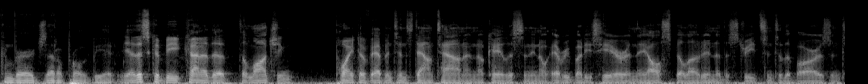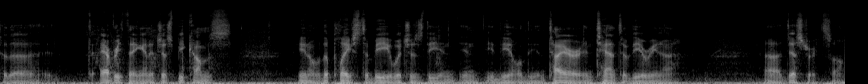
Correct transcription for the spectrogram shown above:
converge, that'll probably be it. Yeah, this could be kind of the, the launching point of Edmonton's downtown. And okay, listen, you know, everybody's here, and they all spill out into the streets, into the bars, into the to everything, and it just becomes, you know, the place to be, which is the in, in, you know the entire intent of the arena uh, district. So,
